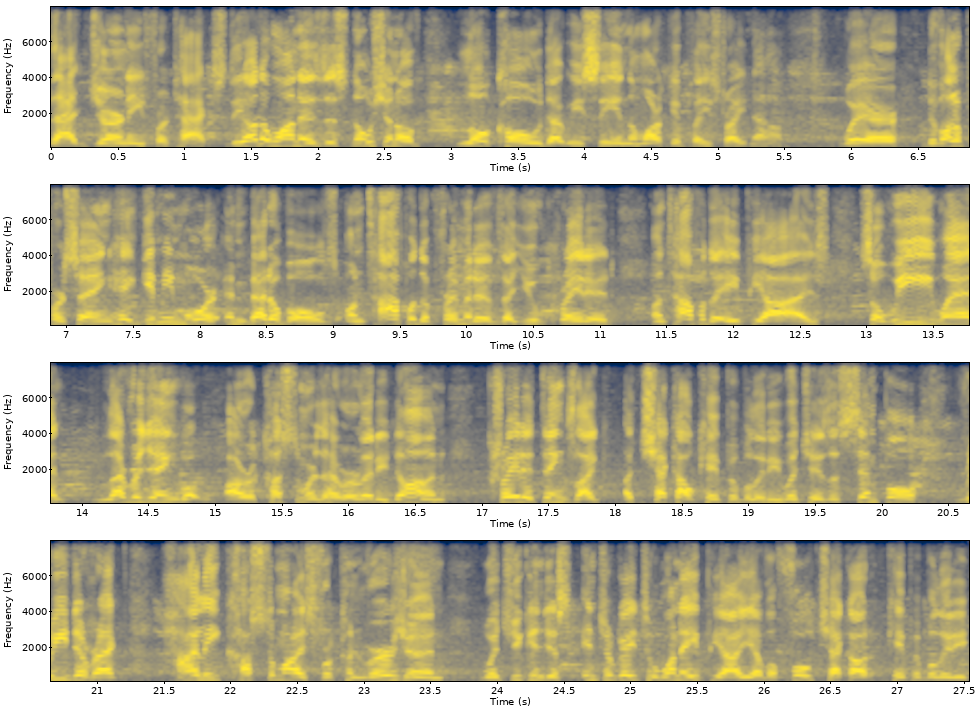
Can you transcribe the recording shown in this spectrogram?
that journey for tax. The other one is this notion of low code that we see in the marketplace right now where developers saying, hey, give me more embeddables on top of the primitives that you've created, on top of the APIs. So we went leveraging what our customers have already done created things like a checkout capability, which is a simple redirect, highly customized for conversion, which you can just integrate to one API, you have a full checkout capability,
